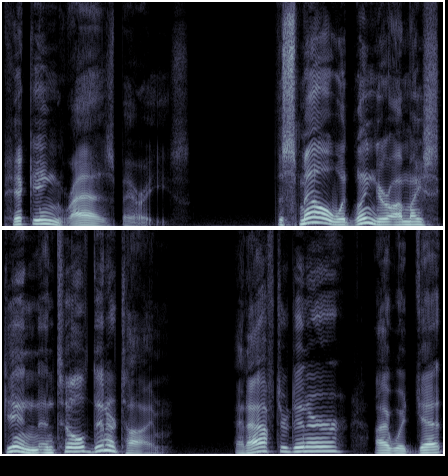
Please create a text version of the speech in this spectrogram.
picking raspberries. The smell would linger on my skin until dinner time, and after dinner I would get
